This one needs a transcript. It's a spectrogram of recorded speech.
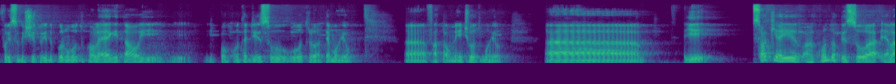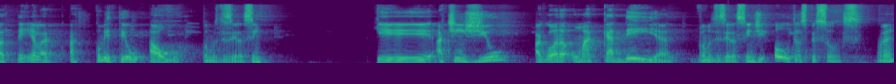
foi substituído por um outro colega e tal e, e, e por conta disso o outro até morreu, uh, fatalmente o outro morreu. Uh, e só que aí, quando a pessoa ela tem, ela cometeu algo, vamos dizer assim, que atingiu agora uma cadeia, vamos dizer assim, de outras pessoas, não é?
